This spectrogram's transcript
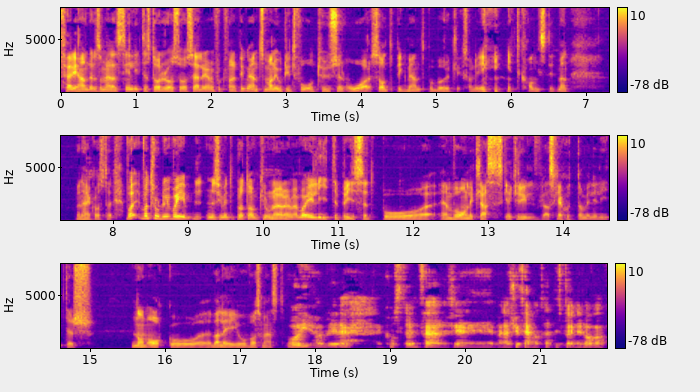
färghandel som helst i en liten stad då så säljer de fortfarande pigment som man har gjort i 2000 år. Sålt pigment på burk liksom. Det är inget konstigt men... Men här kostar det. Vad, vad tror du, vad är, nu ska vi inte prata om kronor och ören, men vad är literpriset på en vanlig klassisk akrylflaska 17 milliliters? Någon AK, Vallejo, vad som helst. Oj, vad blir det? Den kostar ungefär eh, mellan 25 och 30 spänn idag va?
